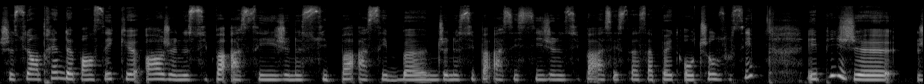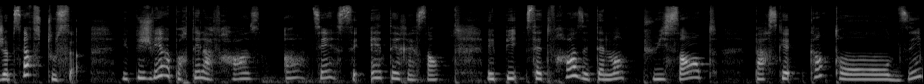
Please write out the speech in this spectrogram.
Je suis en train de penser que ah, je ne suis pas assez, je ne suis pas assez bonne, je ne suis pas assez ci, je ne suis pas assez ça, ça peut être autre chose aussi. Et puis je j'observe tout ça. Et puis je viens apporter la phrase "Ah, oh, tiens, c'est intéressant." Et puis cette phrase est tellement puissante parce que quand on dit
